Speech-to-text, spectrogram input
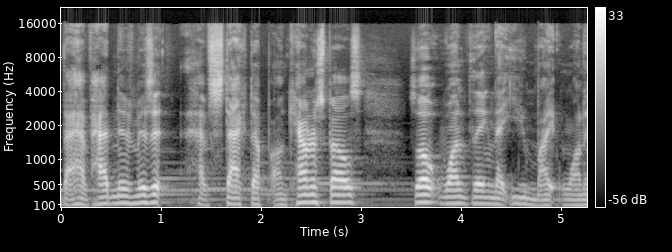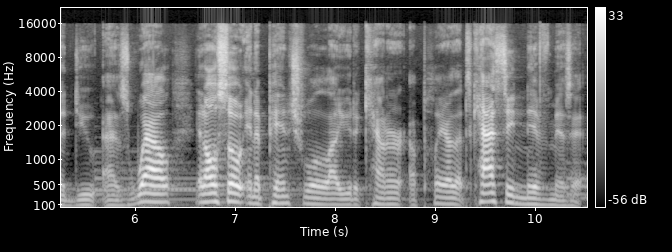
that have had Niv Mizzet have stacked up on counter spells. So one thing that you might want to do as well. It also, in a pinch, will allow you to counter a player that's casting Niv Mizzet.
